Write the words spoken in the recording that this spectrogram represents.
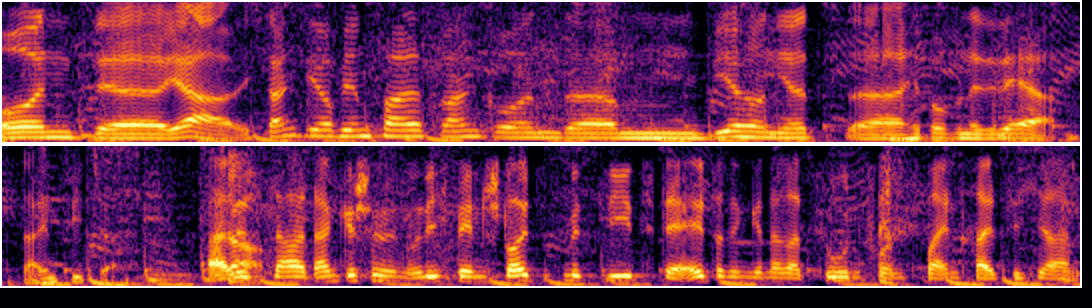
Und äh, ja, ich danke dir auf jeden Fall, Frank. Und ähm, wir hören jetzt äh, Hip Hop in der DDR, dein Feature. Alles Ciao. klar, Dankeschön. Und ich bin stolzes Mitglied der älteren Generation von 32 Jahren.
